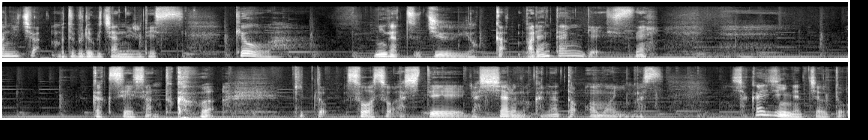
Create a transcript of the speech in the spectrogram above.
こんにちは。元ブログチャンネルです。今日は2月14日バレンタインデーですね、学生さんとかはきっとそわそわしてらっしゃるのかなと思います。社会人になっちゃうと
